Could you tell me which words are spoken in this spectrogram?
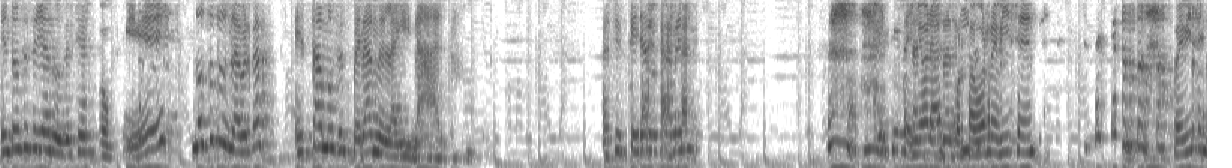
Y entonces ellas nos decían, ok, nosotros la verdad estamos esperando el aguinaldo. Así es que ya lo saben. Señoras, por favor revisen. revisen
